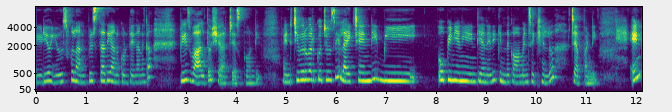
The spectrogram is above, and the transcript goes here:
వీడియో యూస్ఫుల్ అనిపిస్తుంది అనుకుంటే కనుక ప్లీజ్ వాళ్ళతో షేర్ చేసుకోండి. అండ్ చివరి వరకు చూసి లైక్ చేయండి. మీ ఒపీనియన్ ఏంటి అనేది కింద కామెంట్ సెక్షన్లో చెప్పండి. అండ్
